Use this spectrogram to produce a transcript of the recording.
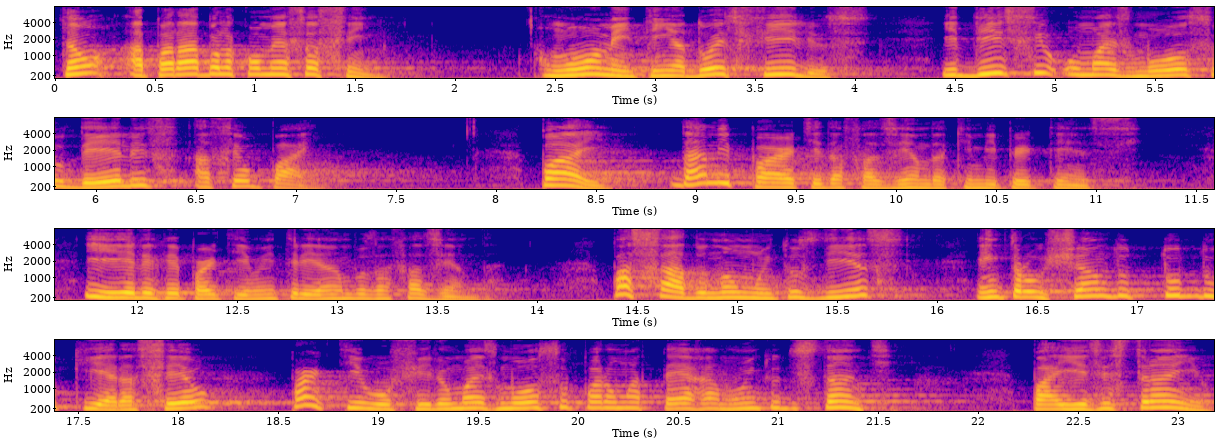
Então, a parábola começa assim. Um homem tinha dois filhos e disse o mais moço deles a seu pai: Pai, dá-me parte da fazenda que me pertence. E ele repartiu entre ambos a fazenda. Passado não muitos dias, entrouxando tudo que era seu, partiu o filho mais moço para uma terra muito distante, país estranho,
